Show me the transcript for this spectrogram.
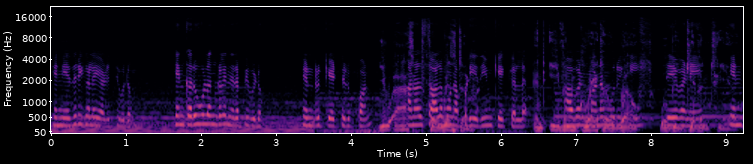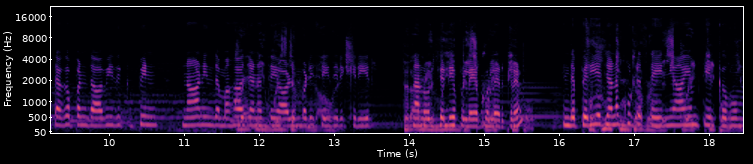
என் எதிரிகளை அழித்துவிடும். என் கருவூலங்களை நிரப்பிவிடும் என்று கேட்டிருப்பான். ஆனால் சாலமோன் அப்படி எதையும் கேட்கல. அவன் மனமுருகி தேவனே. என் தகப்பன் தாவீதுக்கு பின் நான் இந்த மகாஜனத்தை ஆளும்படி செய்திருக்கிறீர். நான் ஒரு lead பிள்ளையை போல இருக்கிறேன். இந்த பெரிய ஜனக்கூட்டத்தை நியாயம் தீர்க்கவும்?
